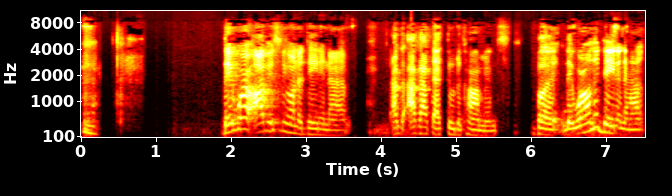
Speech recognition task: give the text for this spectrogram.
they were obviously on a dating app. I, I got that through the comments, but they were on a dating app.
